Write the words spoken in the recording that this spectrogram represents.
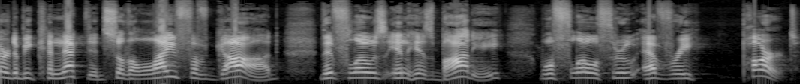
are to be connected so the life of God that flows in his body will flow through every part.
